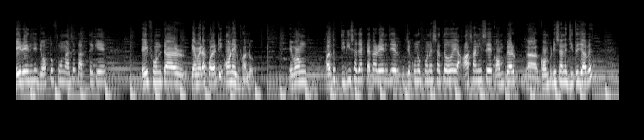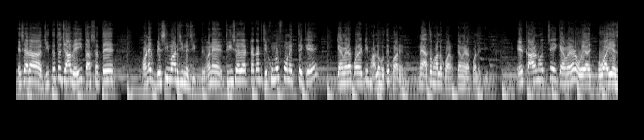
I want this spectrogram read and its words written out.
এই রেঞ্জে যত ফোন আছে, তার থেকে এই ফোনটার ক্যামেরা কোয়ালিটি অনেক ভালো। এবং হয়তো তিরিশ হাজার টাকা রেঞ্জের যে কোনো ফোনের সাথেও এই আসানি সে কম্পেয়ার কম্পিটিশানে জিতে যাবে। এছাড়া জিতে তো যাবেই, তার সাথে অনেক বেশি মার্জিনে জিতবে। মানে তিরিশ হাজার টাকার যে কোনো ফোনের থেকে ক্যামেরা কোয়ালিটি ভালো হতে পারে না। মানে এত ভালো ক্যামেরা কোয়ালিটি এর কারণ হচ্ছে এই ক্যামেরার ওআইএস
